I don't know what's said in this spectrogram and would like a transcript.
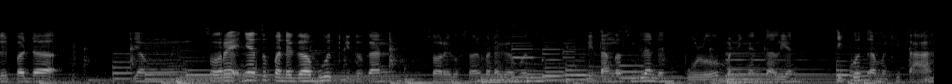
daripada yang sorenya tuh pada gabut gitu kan, sore sore pada gabut di tanggal 9 dan 10 mendingan kalian ikut sama kita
